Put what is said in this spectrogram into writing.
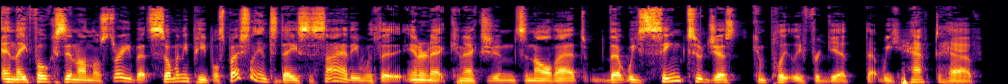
and they focus in on those three. But so many people, especially in today's society with the internet connections and all that, that we seem to just completely forget that we have to have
